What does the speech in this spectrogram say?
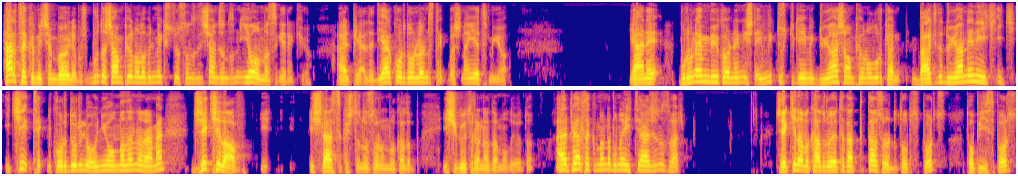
Her takım için böyle bu. Burada şampiyon olabilmek istiyorsanız nişancınızın iyi olması gerekiyor LPL'de. Diğer koridorlarınız tek başına yetmiyor. Yani bunun en büyük örneğini işte Invictus Gaming dünya şampiyonu olurken belki de dünyanın en iyi iki, iki, iki teknik koridoruyla oynuyor olmalarına rağmen Jackie Love işler sıkıştığında sorumluluk alıp işi götüren adam oluyordu. LPL takımlarında buna ihtiyacınız var. Jackie Love'ı kadroya kattıktan sonra da Top Sports, Top Esports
